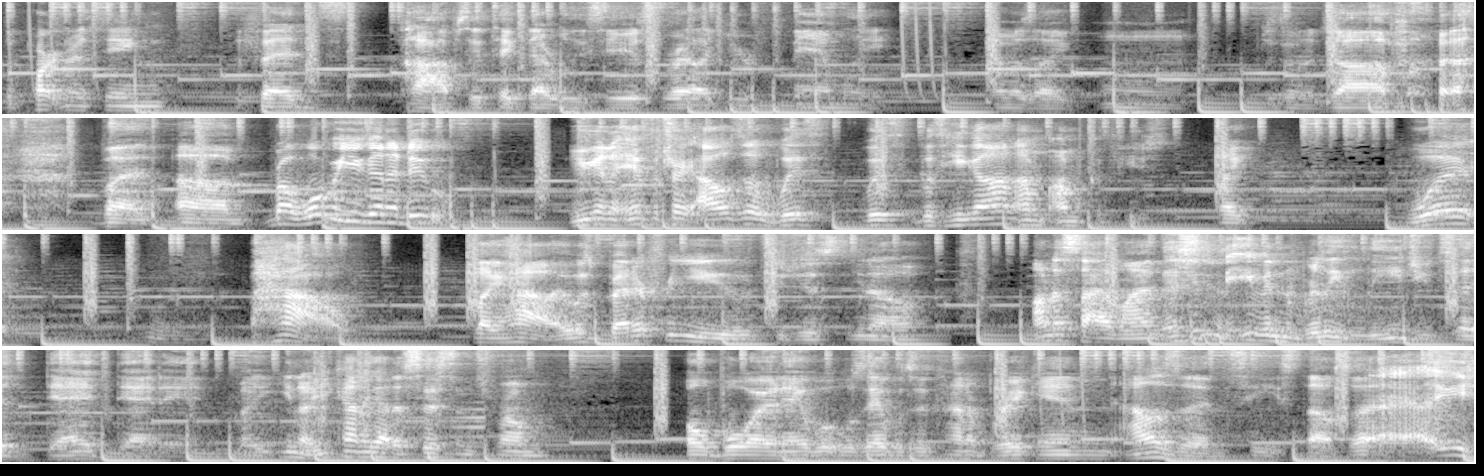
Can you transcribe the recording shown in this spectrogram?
The partner thing, the feds, cops, they take that really serious, right? Like your family. Emma's like, mm, just doing a job. but um, bro, what were you gonna do? You're gonna infiltrate Auza with with with Higan? I'm I'm confused. Like, what? How? Like how? It was better for you to just you know on the sidelines, sideline. This didn't even really lead you to dead dead end. But you know you kind of got assistance from oh boy and able was able to kind of break in Auza and see stuff. So eh,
